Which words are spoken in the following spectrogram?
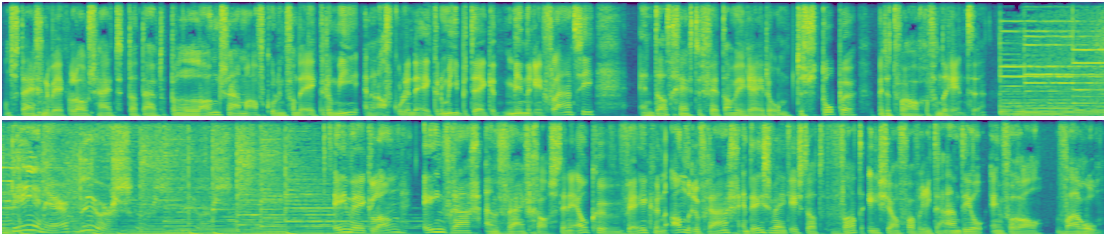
Want stijgende werkeloosheid dat duidt op een langzame afkoeling van de economie. En een afkoelende economie betekent minder inflatie. En dat geeft de Fed dan weer reden om te stoppen met het verhogen van de rente. BNR Beurs. Eén week lang, één vraag aan vijf gasten. En elke week een andere vraag. En deze week is dat: wat is jouw favoriete aandeel en vooral waarom?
